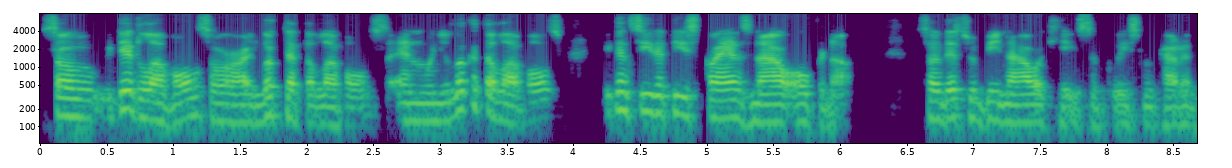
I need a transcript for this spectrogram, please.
So we did levels, or I looked at the levels, and when you look at the levels, you can see that these glands now open up. So this would be now a case of Gleason pattern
